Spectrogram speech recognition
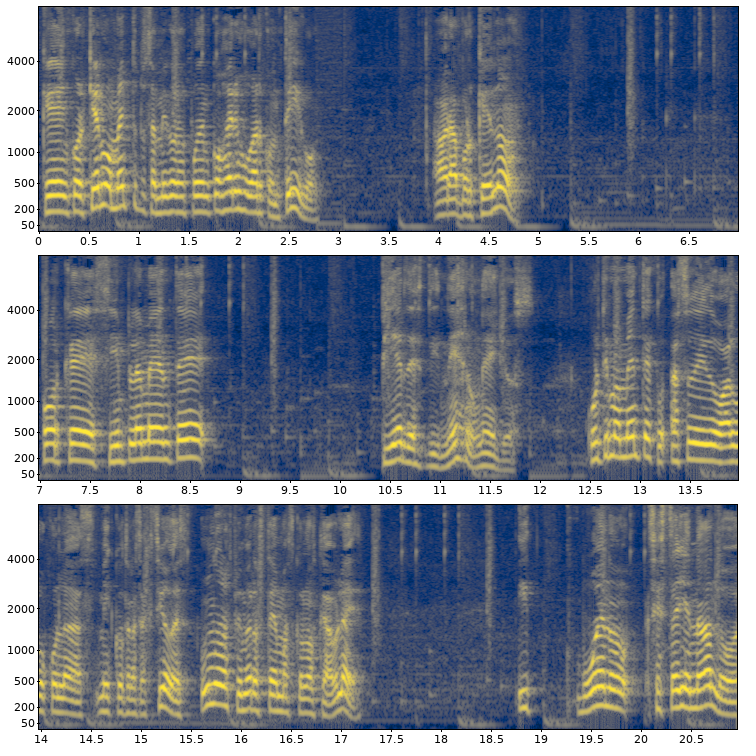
Que en cualquier momento tus amigos los pueden coger y jugar contigo. Ahora, ¿por qué no? porque simplemente pierdes dinero en ellos. Últimamente ha sucedido algo con las microtransacciones, uno de los primeros temas con los que hablé. Y bueno, se está llenando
